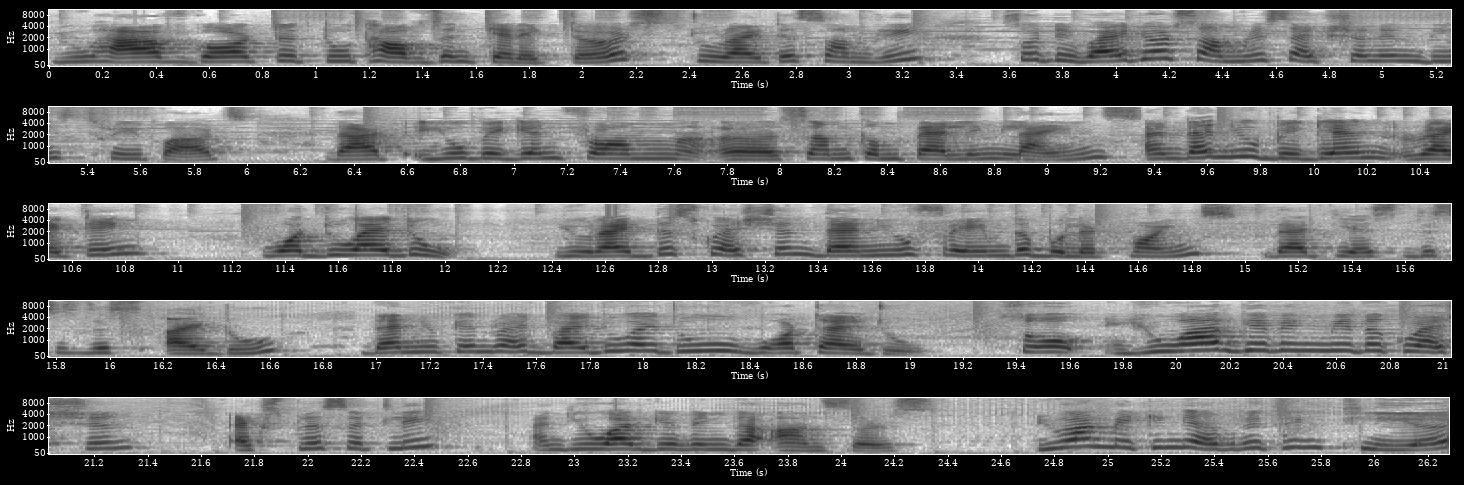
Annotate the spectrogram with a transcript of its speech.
you have got 2000 characters to write a summary. So divide your summary section in these three parts that you begin from uh, some compelling lines and then you begin writing what do i do? You write this question then you frame the bullet points that yes this is this i do. Then you can write why do i do what i do? So you are giving me the question explicitly and you are giving the answers. You are making everything clear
